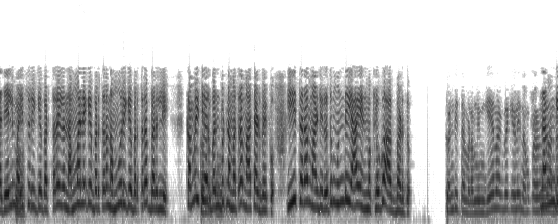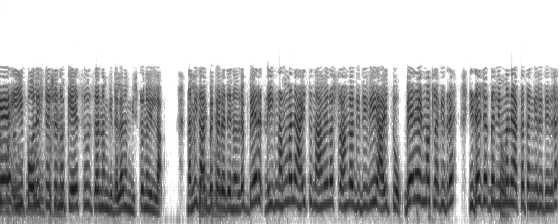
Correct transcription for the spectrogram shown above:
ಅದೆಲ್ಲಿ. ಮೈಸೂರಿಗೆ ಬರ್ತಾರ ಇಲ್ಲ ನಮ್ಮ ಮನೆಗೆ ಬರ್ತಾರ ನಮ್ಮೂರಿಗೆ ಬರ್ತಾರ ಬರ್ಲಿ. ಕಮಿಟಿ ಅವ್ರು. ಬಂದ್ಬಿಟ್ಟು ನಮ್ಮ ಹತ್ರ ಮಾತಾಡ್ಬೇಕು. ಈ ತರ ಮಾಡಿರೋದು ಮುಂದೆ ಯಾವ ಹೆಣ್ಮಕ್ಳಿಗೂ ಆಗ್ಬಾರ್ದು. ಖಂಡಿತ ಮೇಡಮ್ ನಿಮ್ಗೆ ಏನಾಗ್ಬೇಕು ಹೇಳಿ ನಮ್ ನಮ್ಗೆ ಈ ಪೊಲೀಸ್ ಸ್ಟೇಷನ್ ಕೇಸು ಸರ್ ನಮ್ಗೆ ಇದೆಲ್ಲ ನಮ್ಗೆ ಇಷ್ಟನೂ ಇಲ್ಲ. ನಮಗ್ ಆಗ್ಬೇಕಾದ್ರೆ ಆಗ್ಬೇಕಾಗಿರೋದೇನು ಅಂದ್ರೆ ಬೇರೆ ಈಗ ನಮ್ಮನೆ ಆಯ್ತು ನಾವೇನೋ ಸ್ಟ್ರಾಂಗ್ ಆಗಿದ್ದೀವಿ ಆಯ್ತು. ಬೇರೆ ಹೆಣ್ಮಕ್ಳಾಗಿದ್ರೆ ಇದೇ ಜಾಗದಲ್ಲಿ ನಿಮ್ಮನೆ ಅಕ್ಕ ತಂಗಿರಿದ್ರೆ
